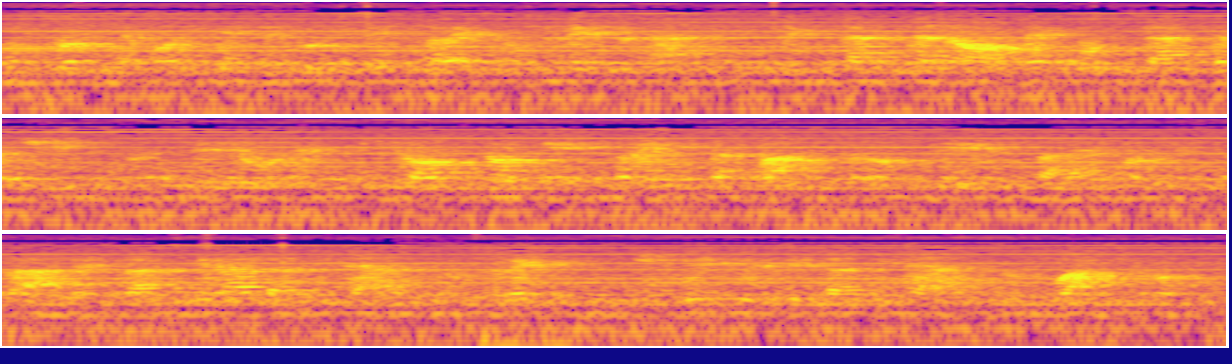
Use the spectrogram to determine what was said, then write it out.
Un torniamo indietro sul tetto è completa 79, 85, 01, 18 e 34 del Palermo Centrale, la strada Milano 3 invece della Milano 4.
